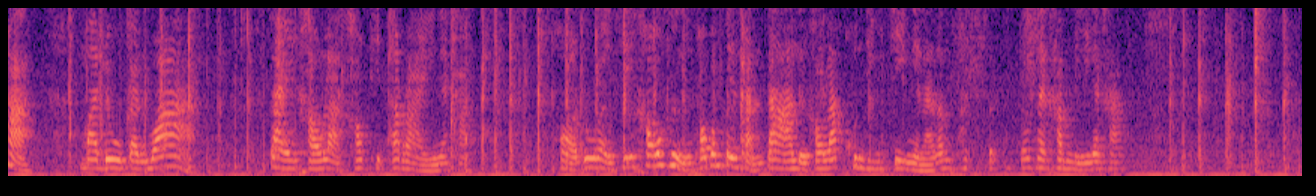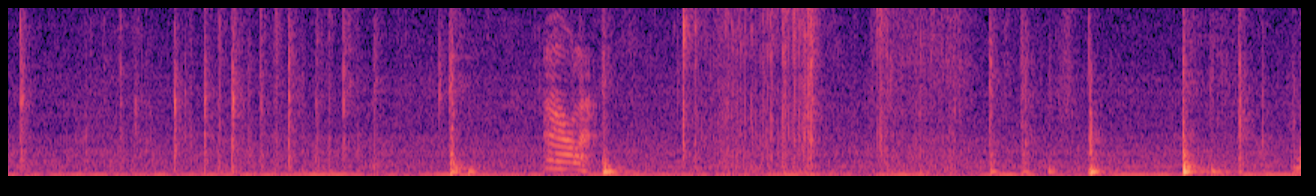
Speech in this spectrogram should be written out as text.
ค่ะ มาดูกันว่า ใจเขาล่ะเขาคิดอะไรนะคะ ขอดูหน่อยซิเขาหึงเพราะมันเป็นสันดานหรือเขารักคุณจริงๆอะนะต้องต้องใช้คำนี้นะคะ เอาล่ะ ใบ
